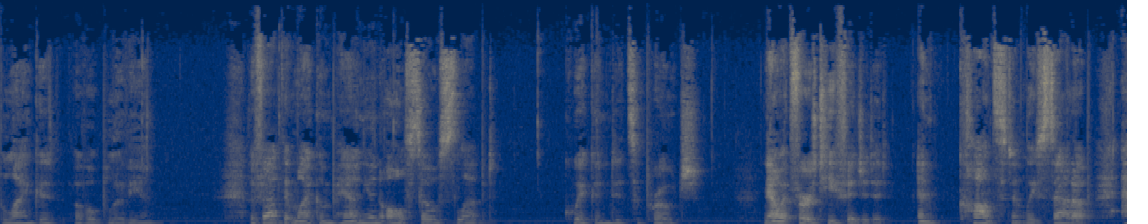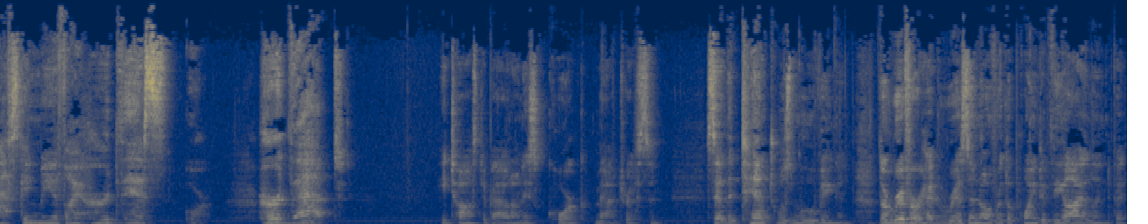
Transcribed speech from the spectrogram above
blanket of oblivion. The fact that my companion also slept quickened its approach. Now, at first, he fidgeted and constantly sat up, asking me if I heard this or heard that. He tossed about on his cork mattress and said the tent was moving and the river had risen over the point of the island, but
